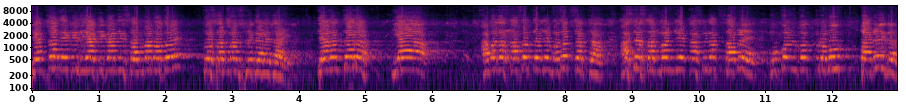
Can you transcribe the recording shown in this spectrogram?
यांचा देखील या ठिकाणी सन्मान होतोय तो सन्मान स्वीकारत आहे. त्यानंतर या आम्हाला सातत्याने मदत करतात. असे सन्माननीय काशीनाथ साबळे उपविभाग प्रमुख पाडळीगण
